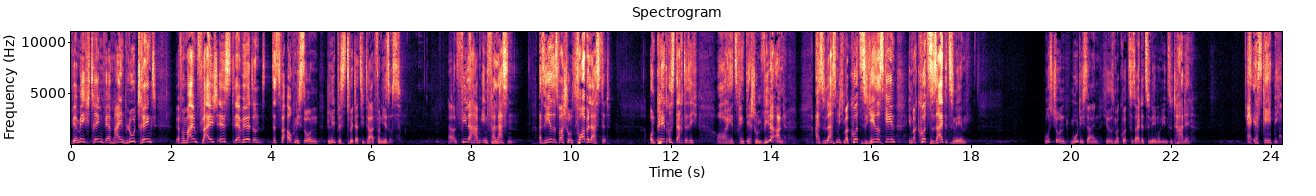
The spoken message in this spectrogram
wer mich trinkt, wer mein Blut trinkt, wer von meinem Fleisch isst, der wird. Und das war auch nicht so ein beliebtes Twitter-Zitat von Jesus. Ja, und viele haben ihn verlassen. Also Jesus war schon vorbelastet. Und Petrus dachte sich, oh, jetzt fängt der schon wieder an. Also lass mich mal kurz zu Jesus gehen, ihn mal kurz zur Seite zu nehmen. Du musst schon mutig sein, Jesus mal kurz zur Seite zu nehmen und ihn zu tadeln. Hey, das geht nicht.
